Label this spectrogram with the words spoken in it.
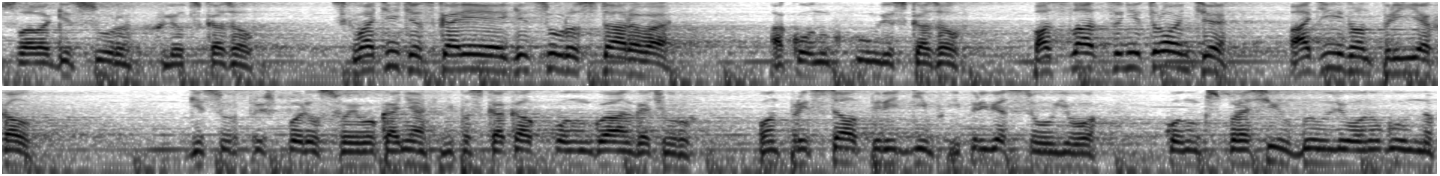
слова Гетсура, Хлёд сказал, «Схватите скорее Гетсура старого!» А конунг Хумли сказал, «Послаться не троньте! Один он приехал!» Гетсур пришпорил своего коня и поскакал к конунгу Ангатюру. Он предстал перед ним и приветствовал его. Конунг спросил, был ли он у гуннов.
